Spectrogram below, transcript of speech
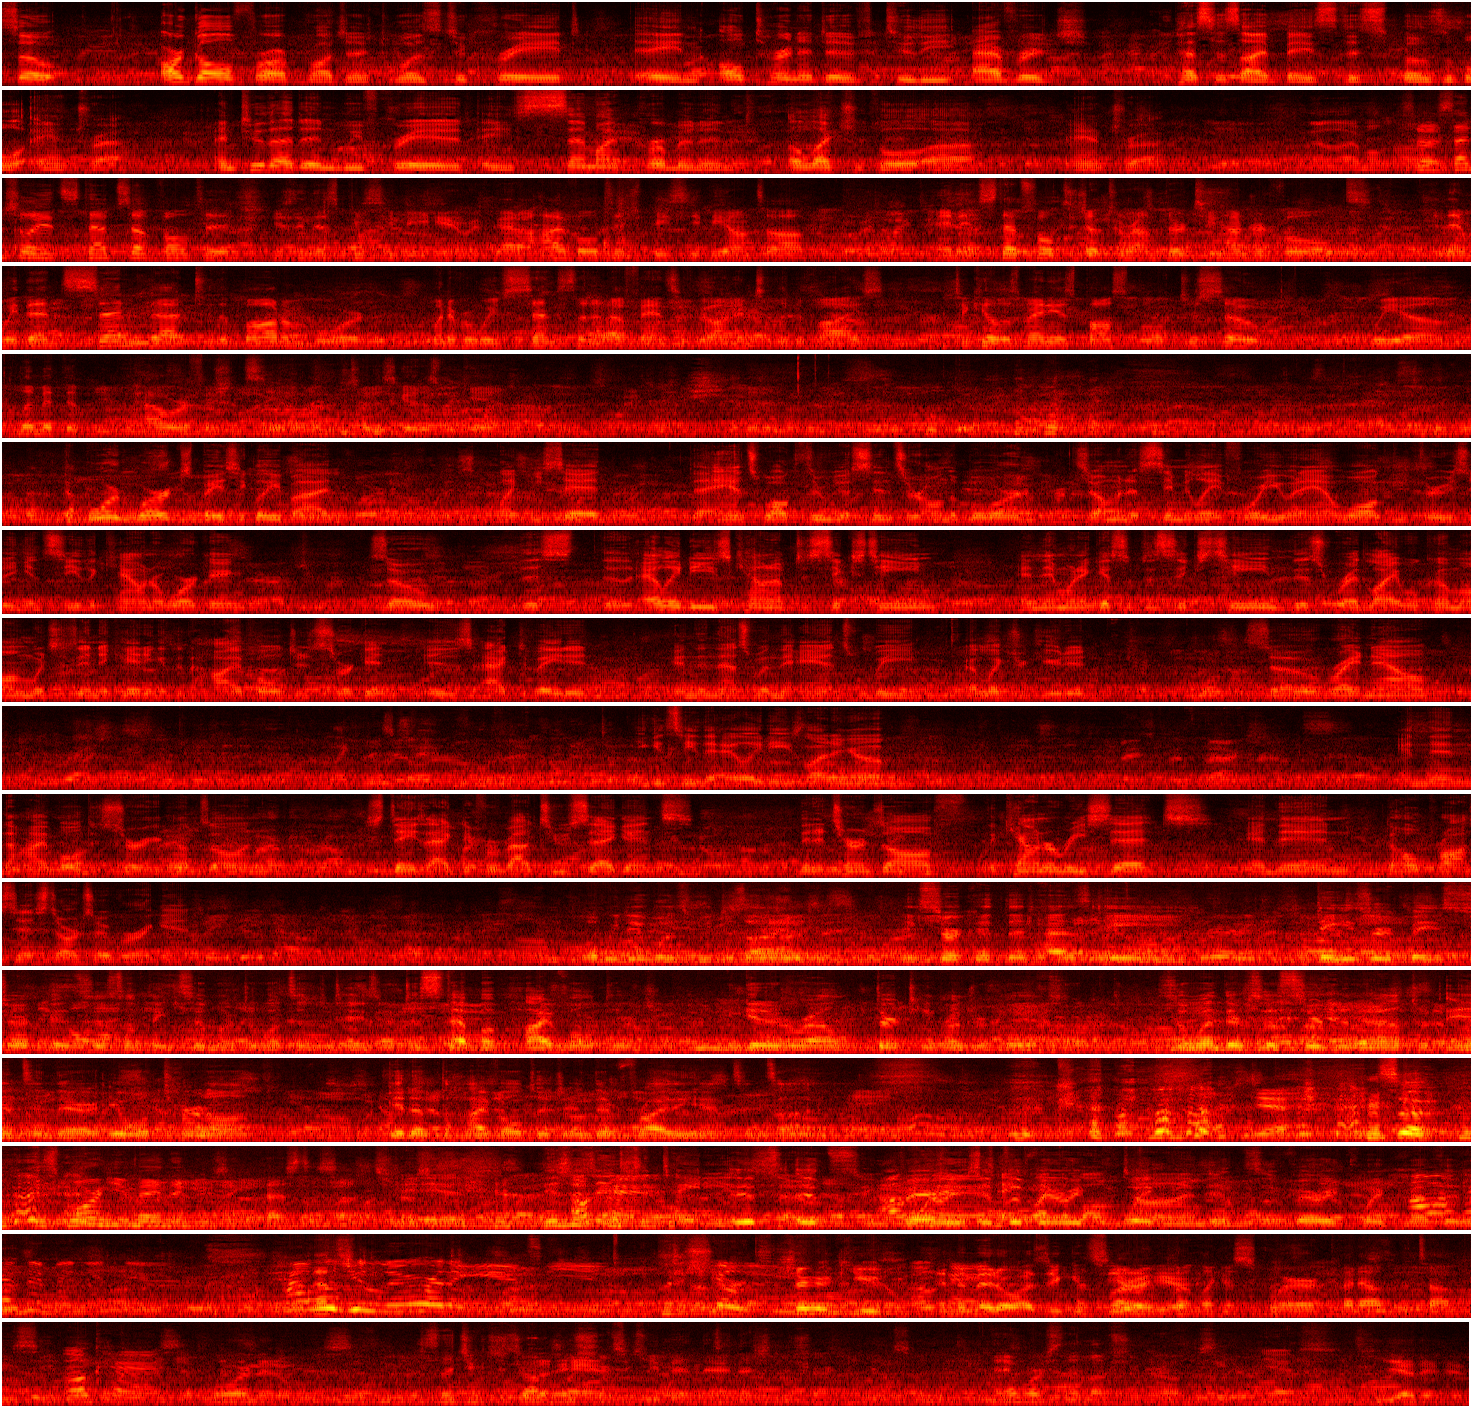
So, our goal for our project was to create an alternative to the average pesticide based disposable ant trap. And to that end, we've created a semi permanent electrical uh, ant trap. So essentially, it steps up voltage using this PCB here. We've got a high voltage PCB on top, and it steps voltage up to around 1300 volts. And then we then send that to the bottom board whenever we've sensed that enough ants have gone into the device to kill as many as possible, just so we um, limit the power efficiency of it to as good as we can. The board works basically by, like you said, the ants walk through a sensor on the board. So I'm going to simulate for you an ant walking through so you can see the counter working. So this the LEDs count up to 16, and then when it gets up to 16, this red light will come on, which is indicating that the high voltage circuit is activated, and then that's when the ants will be electrocuted. So right now, you can see the LEDs lighting up. And then the high voltage circuit comes on, stays active for about two seconds, then it turns off, the counter resets, and then the whole process starts over again. Um, what we did was we designed a circuit that has a taser-based circuit, so something similar to what's in the taser, to step up high voltage and get it around 1300 volts. So when there's a certain amount of ants in there, it will turn on, get up the high voltage, and then fry the ants inside. yeah. So it's more humane than using pesticides. It is. This is Okay. instantaneous. it's it's so very it's it's a take, like, very quick time. it's a very quick How long has method. it been in there? How would you lure the ants in? Put a To sugar kill cube. Sugar cube in Okay. the middle, as you can That's see why right we here. put like a square cut out in the top PCB. Okay. Board, middle. so that you can just drop a The sugar cube in there and that should attract them. And it works. They love sugar, obviously. Yes. Yeah, they do.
